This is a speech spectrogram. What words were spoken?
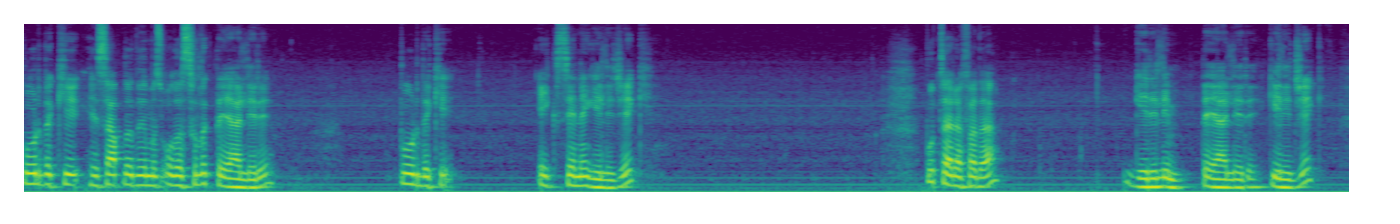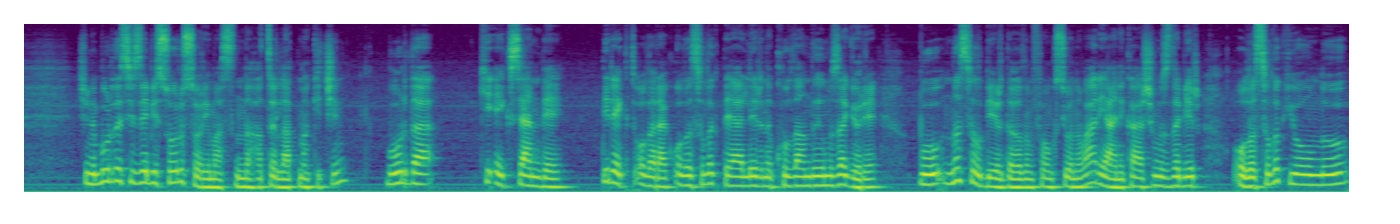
buradaki hesapladığımız olasılık değerleri buradaki eksene gelecek. Bu tarafa da gerilim değerleri gelecek. Şimdi burada size bir soru sorayım aslında hatırlatmak için. Buradaki eksende direkt olarak olasılık değerlerini kullandığımıza göre bu nasıl bir dağılım fonksiyonu var? Yani karşımızda bir olasılık yoğunluğu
